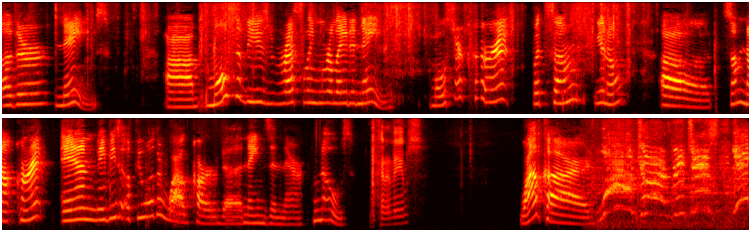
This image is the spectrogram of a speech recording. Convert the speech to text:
other names. Um, most of these wrestling related names. Most are current, but some, you know, uh, some not current, and maybe a few other wild card uh, names in there. Who knows? What kind of names? Wild card. Wild card, bitches! Yeah!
